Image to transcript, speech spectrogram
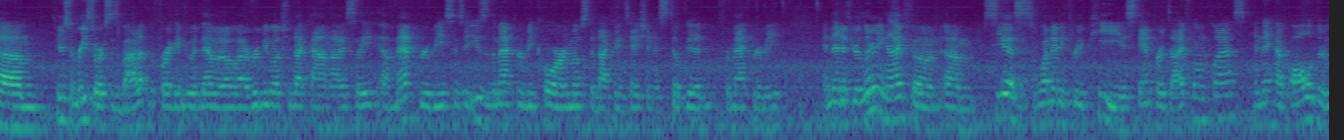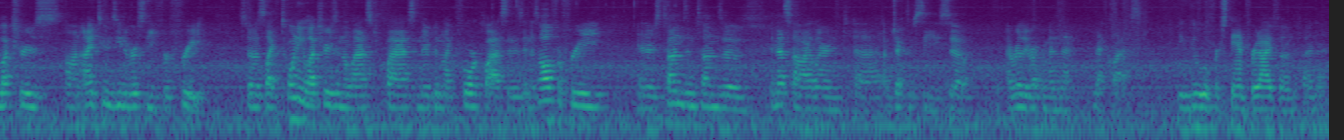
Um, here's some resources about it before I get into a demo. Uh, RubyMotion.com, obviously. Uh, MacRuby, since it uses the MacRuby core, most of the documentation is still good for MacRuby. And then if you're learning iPhone, um, CS193P is Stanford's iPhone class, and they have all of their lectures on iTunes University for free. So it's like 20 lectures in the last class, and there have been like four classes, and it's all for free, and there's tons and tons of, and that's how I learned uh, Objective-C, so I really recommend that, that class. You can Google for Stanford iPhone to find that.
